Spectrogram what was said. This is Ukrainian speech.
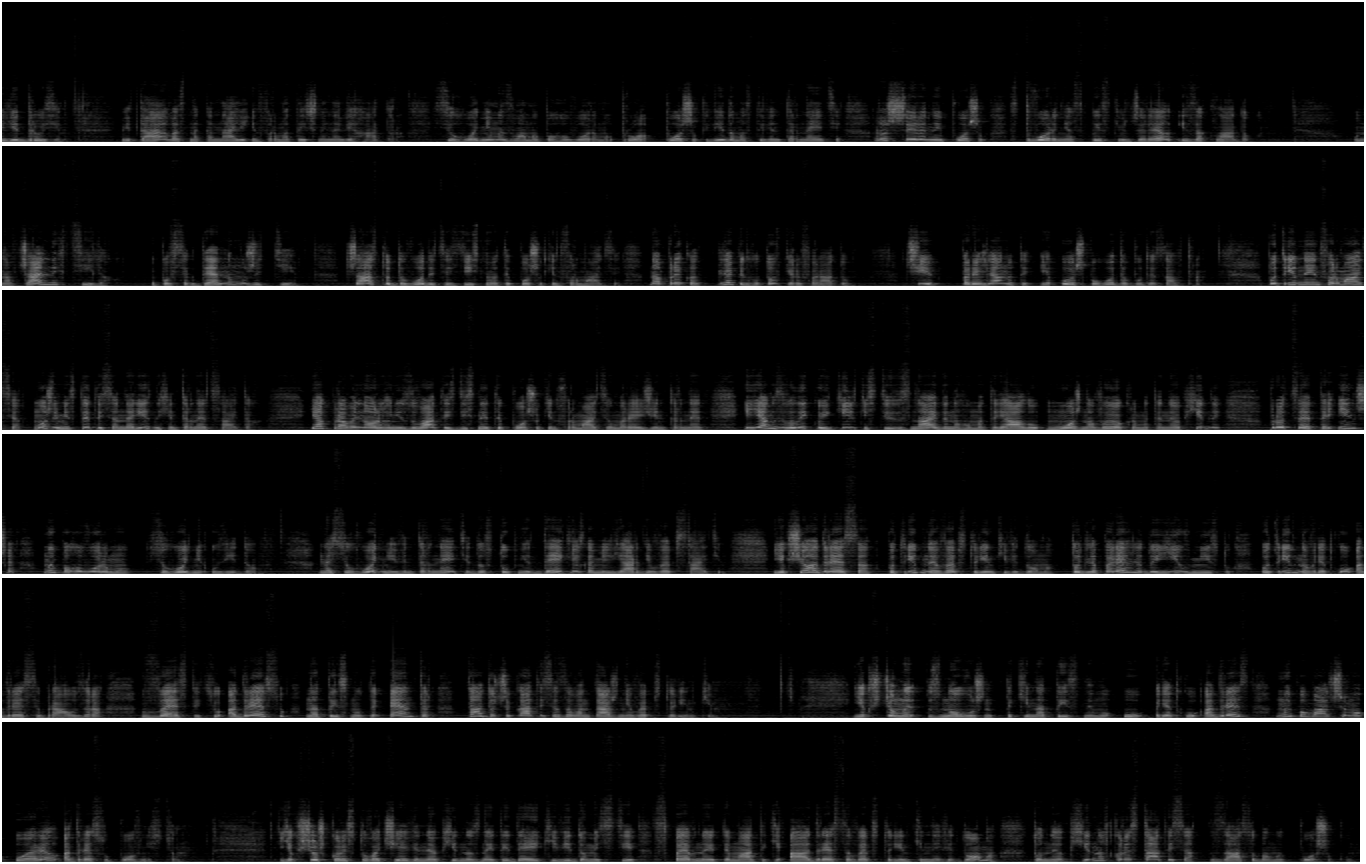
Привіт, друзі! Вітаю вас на каналі Інформатичний Навігатор. Сьогодні ми з вами поговоримо про пошук відомостей в інтернеті, розширений пошук, створення списків джерел і закладок. У навчальних цілях у повсякденному житті часто доводиться здійснювати пошук інформації, наприклад, для підготовки реферату чи переглянути, якою ж погода буде завтра. Потрібна інформація може міститися на різних інтернет-сайтах. Як правильно організувати і здійснити пошук інформації у мережі інтернет, і як з великої кількості знайденого матеріалу можна виокремити необхідний, про це та інше ми поговоримо сьогодні у відео. На сьогодні в інтернеті доступні декілька мільярдів веб-сайтів. Якщо адреса потрібної веб-сторінки відома, то для перегляду її вмісту потрібно в рядку адреси браузера ввести цю адресу, натиснути Enter та дочекатися завантаження веб-сторінки. Якщо ми знову ж таки натиснемо у рядку адрес, ми побачимо URL-адресу повністю. Якщо ж користувачеві необхідно знайти деякі відомості з певної тематики, а адреса веб-сторінки невідома, то необхідно скористатися засобами пошуку.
